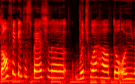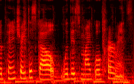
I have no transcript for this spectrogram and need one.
Don't forget the spatula, which will help the oil to penetrate the scalp with its microcurrents.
